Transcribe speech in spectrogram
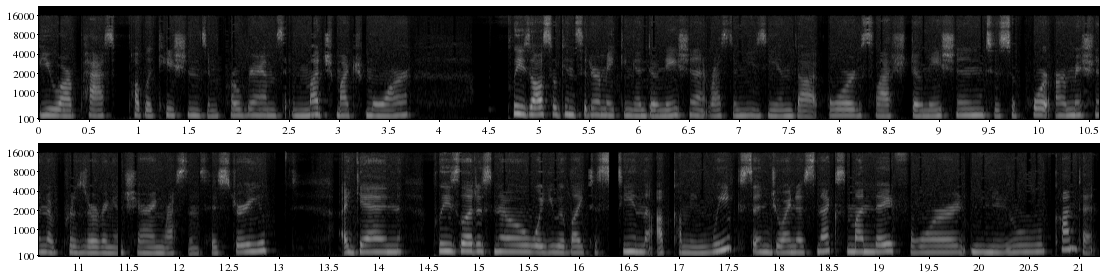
view our past publications and programs, and much, much more. Please also consider making a donation at restonmuseum.org slash donation to support our mission of preserving and sharing Reston's history. Again, please let us know what you would like to see in the upcoming weeks and join us next Monday for new content.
